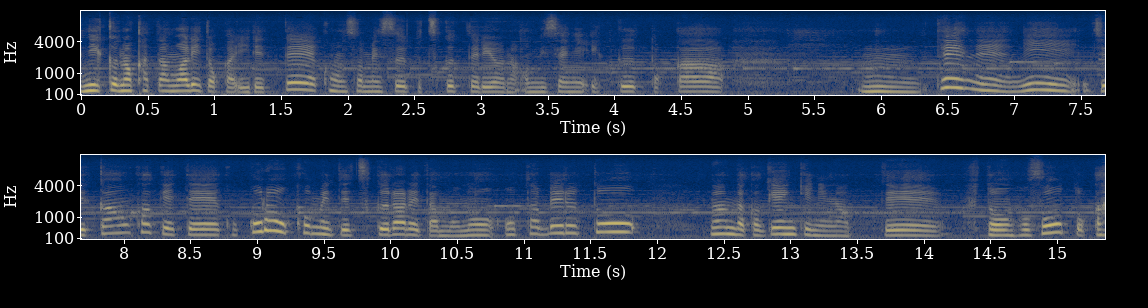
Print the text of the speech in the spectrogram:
肉の塊とか入れてコンソメスープ作ってるようなお店に行くとかうん、丁寧に時間をかけて心を込めて作られたものを食べるとなんだか元気になって布団干そうとか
